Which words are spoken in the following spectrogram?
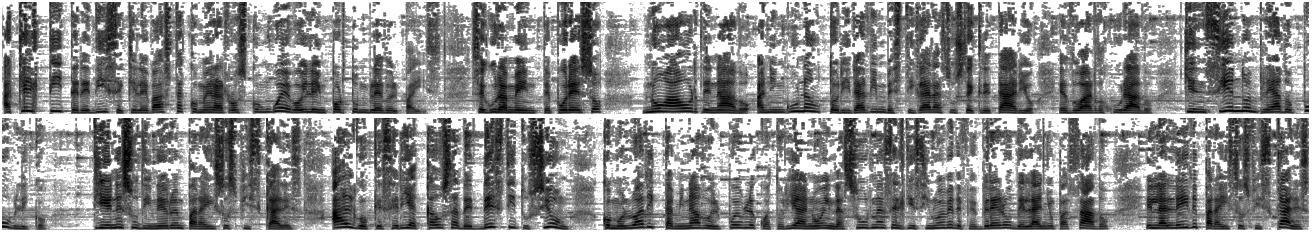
aquel títere dice que le basta comer arroz con huevo y le importa un bledo el país. Seguramente por eso no ha ordenado a ninguna autoridad investigar a su secretario, Eduardo Jurado, quien siendo empleado público tiene su dinero en paraísos fiscales, algo que sería causa de destitución, como lo ha dictaminado el pueblo ecuatoriano en las urnas del 19 de febrero del año pasado, en la Ley de Paraísos Fiscales,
